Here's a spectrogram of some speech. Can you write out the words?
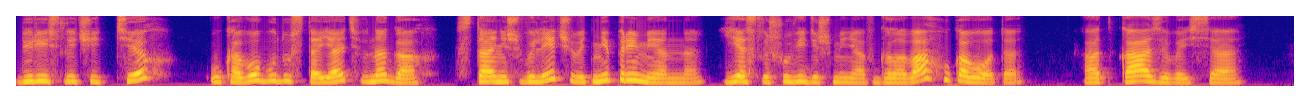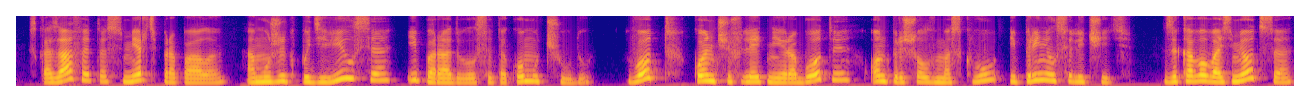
берись лечить тех, у кого буду стоять в ногах станешь вылечивать непременно. Если ж увидишь меня в головах у кого-то, отказывайся. Сказав это, смерть пропала, а мужик подивился и порадовался такому чуду. Вот, кончив летние работы, он пришел в Москву и принялся лечить. За кого возьмется,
